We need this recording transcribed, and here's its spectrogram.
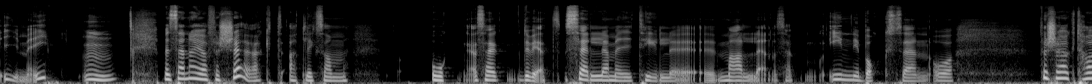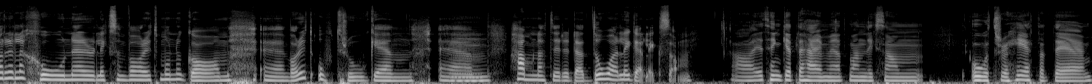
i mig. Mm. Men sen har jag försökt att liksom och, alltså, du vet, sälja mig till eh, mallen, alltså, in i boxen och försökt ha relationer och liksom varit monogam, eh, varit otrogen, eh, Mm. hamnat i det där dåliga liksom. Ja, jag tänker att det här med att man liksom otrohet, att det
